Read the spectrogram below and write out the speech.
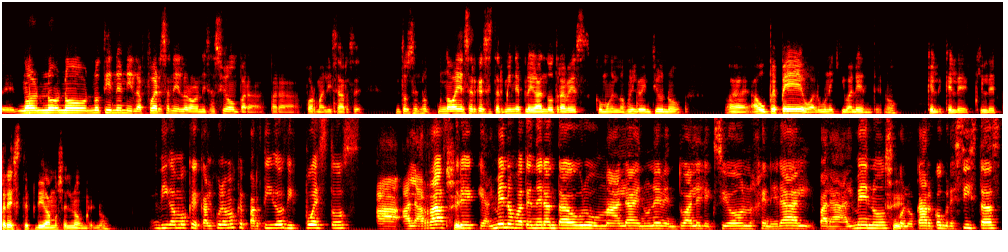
eh, no, no, no, no tiene ni la fuerza ni la organización para, para formalizarse, entonces no, no, vaya a ser que se termine plegando otra vez como en el 2021 eh, a UPP o algún equivalente, ¿no? Que, que le preste, digamos, el nombre, ¿no? Digamos que calculamos que partidos dispuestos a, al arrastre que al menos va a tener Antauro Humala en una eventual elección general para al menos colocar congresistas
